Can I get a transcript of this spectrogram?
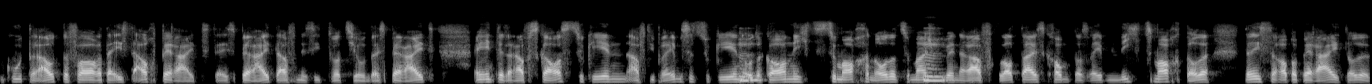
ein guter Autofahrer, der ist auch bereit, der ist bereit auf eine Situation, der ist bereit, entweder aufs Gas zu gehen, auf die Bremse zu gehen mhm. oder gar nichts zu machen. Oder zum Beispiel, mhm. wenn er auf Glatteis kommt, dass er eben nichts macht, oder? Dann ist er aber bereit, oder?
